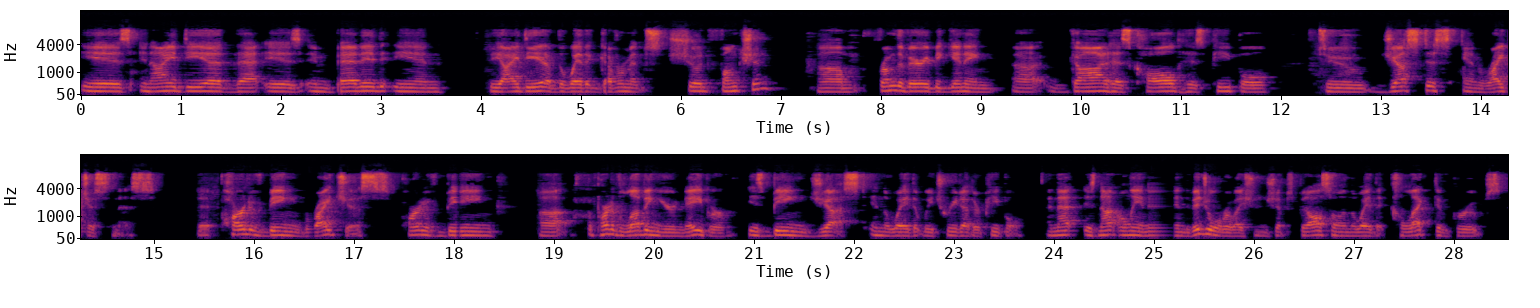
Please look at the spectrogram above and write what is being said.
is an idea that is embedded in the idea of the way that governments should function. Um, from the very beginning, uh, God has called his people to justice and righteousness. That part of being righteous, part of being uh, a part of loving your neighbor is being just in the way that we treat other people. And that is not only in individual relationships, but also in the way that collective groups,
